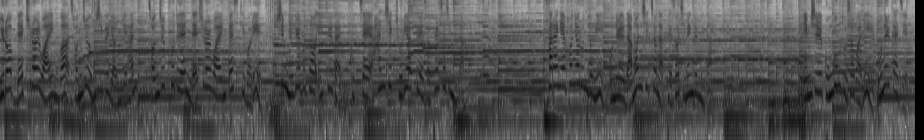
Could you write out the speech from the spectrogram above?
유럽 내추럴 와인과 전주 음식을 연계한 전주 푸드 앤 내추럴 와인 페스티벌이 16일부터 이틀간 국제 한식 조리학교에서 펼쳐집니다. 사랑의 헌혈 운동이 오늘 남원시청 앞에서 진행됩니다. 임실 공공도서관이 오늘까지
